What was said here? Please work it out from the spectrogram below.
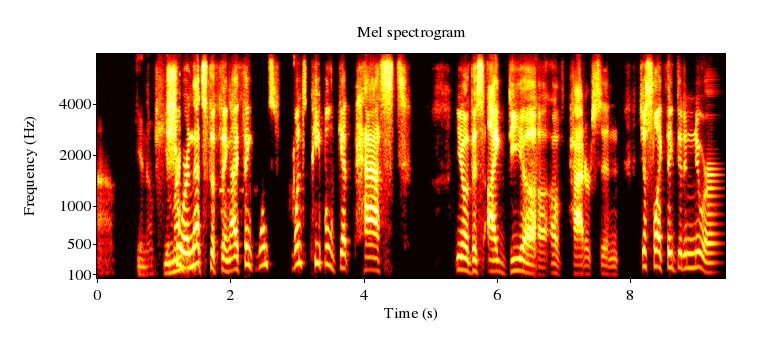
Um, you know, you sure, might- and that's the thing. I think once once people get past, you know, this idea of Paterson, just like they did in Newark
